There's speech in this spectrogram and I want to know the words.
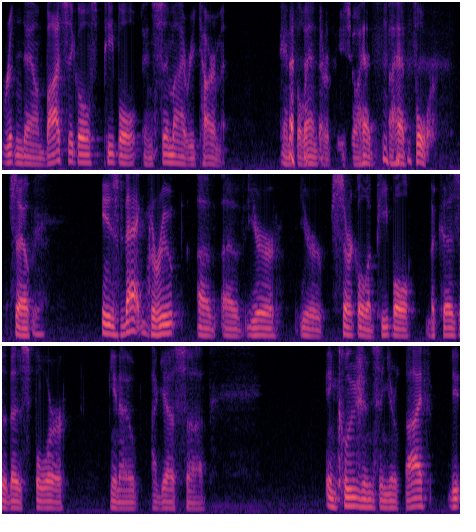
written down bicycles, people, and semi-retirement and philanthropy. So I had I had four. So Yeah. is that group of of your your circle of people because of those four, you know, I guess uh, inclusions in your life? Do,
